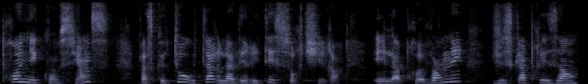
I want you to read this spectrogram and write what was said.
prenez conscience, parce que tôt ou tard, la vérité sortira. Et la preuve en est, jusqu'à présent,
